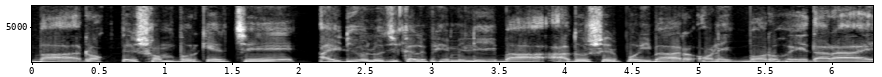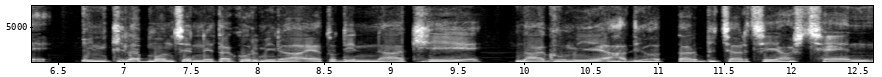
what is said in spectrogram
বা রক্তের সম্পর্কের চেয়ে আইডিওলজিক্যাল ফ্যামিলি বা আদর্শের পরিবার অনেক বড় হয়ে দাঁড়ায়। ইনকিলাব মঞ্চের নেতাকর্মীরা এতদিন না খেয়ে, না ঘুমিয়ে হাদি হত্যার বিচার চেয়ে আসছেন।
